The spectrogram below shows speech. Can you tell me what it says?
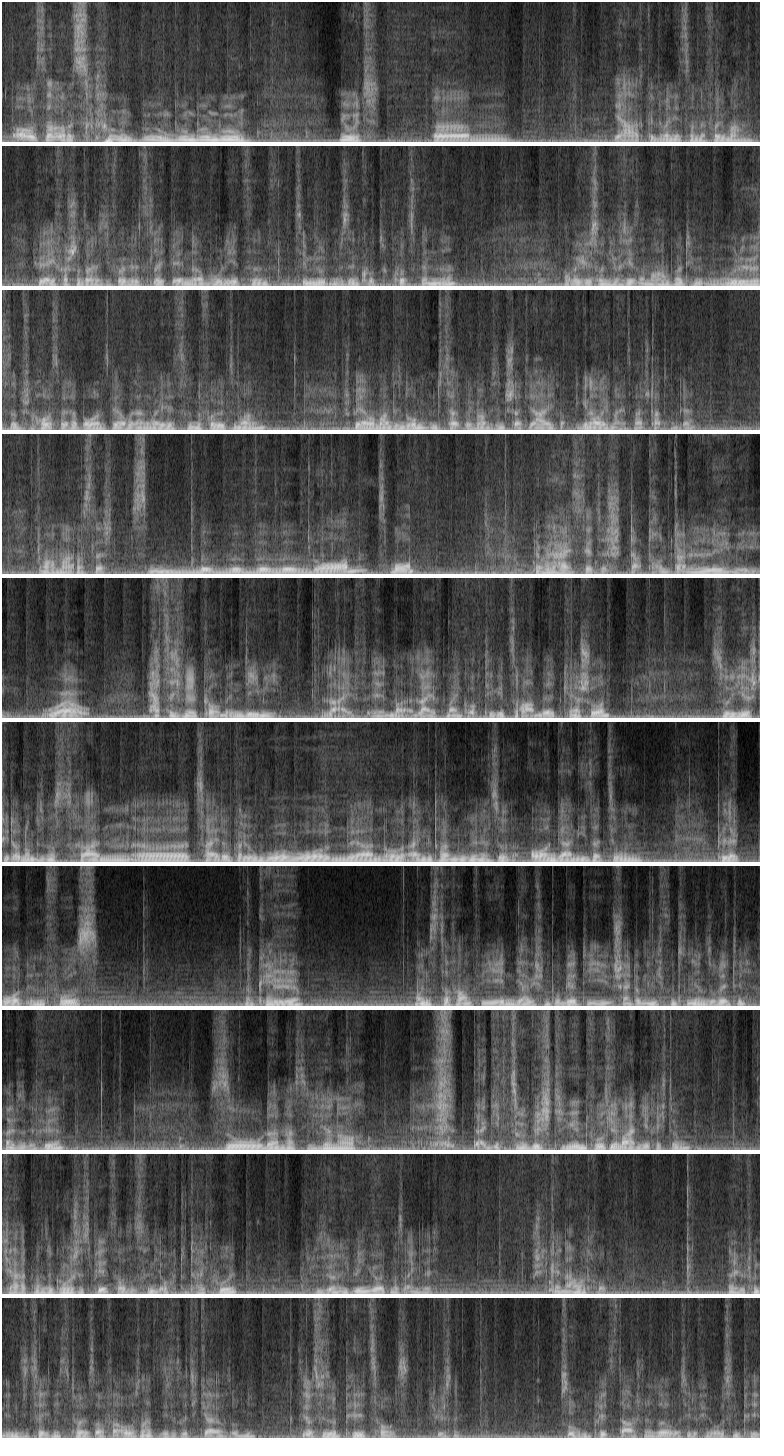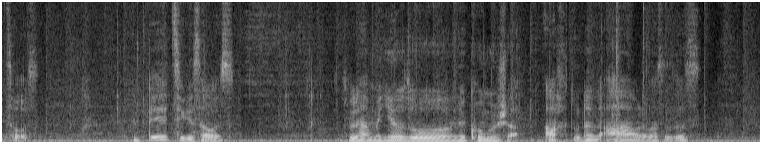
Aus, aus. Boom, boom, boom, boom, boom. Gut. Ähm. Ja, was könnte man jetzt noch in der Folge machen? Ich will eigentlich fast schon sagen, dass ich die Folge jetzt gleich beende, obwohl ich jetzt in 10 Minuten ein bisschen kurz, kurz finde. Aber ich weiß auch nicht, was ich jetzt noch machen wollte. Ich würde höchstens am Haus weiterbauen. Es wäre aber langweilig, jetzt so eine Folge zu machen springe einfach mal ein bisschen rum und zeige euch mal ein bisschen Stadt. Ja, ich, genau, ich mache jetzt mal einen Stadtrundgang. Dann machen wir mal slash swarm. Swarm. Damit heißt jetzt Stadtrundgang Limi. Wow. Herzlich willkommen in Limi. Live in Live Minecraft. Hier geht's Rahmenbild, kennt ihr schon. So, hier steht auch noch ein bisschen was dran. Äh, Zeitung kann irgendwo geworden werden, eingetragen Organisation, Blackboard-Infos. Okay. okay. Monsterfarm für jeden, die habe ich schon probiert, die scheint irgendwie nicht funktionieren so richtig, habe ich das Gefühl. So, dann hast du hier noch. Da geht es zu wichtigen Infos. Hier mal in die Richtung. Hier hat man so ein komisches Pilzhaus, das finde ich auch total cool. Ich weiß gar nicht, wen gehört denn das eigentlich? Steht kein Name drauf. Na gut, von innen sieht es eigentlich nicht so toll aus, aber von außen sieht das richtig geil aus irgendwie. Sieht aus wie so ein Pilzhaus. Ich weiß nicht. So ein Pilz darstellen soll, aber es sieht auf jeden Fall aus wie ein Pilzhaus. Ein pilziges Haus. So, da haben wir hier so eine komische 8 oder ein A oder was das ist.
